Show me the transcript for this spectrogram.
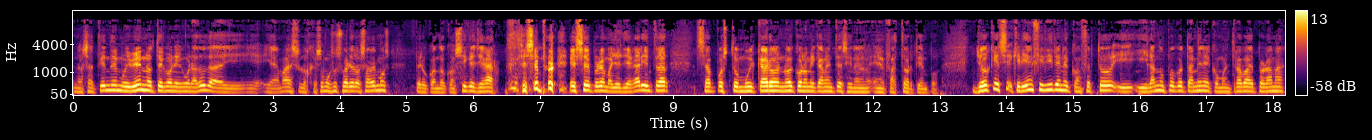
nos atienden muy bien, no tengo ninguna duda, y, además los que somos usuarios lo sabemos, pero cuando consigues llegar, ese, ese el problema, y el llegar y entrar se ha puesto muy caro, no económicamente, sino en, factor tiempo. Yo que, quería incidir en el concepto, y, hilando un poco también en cómo entraba el programa,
